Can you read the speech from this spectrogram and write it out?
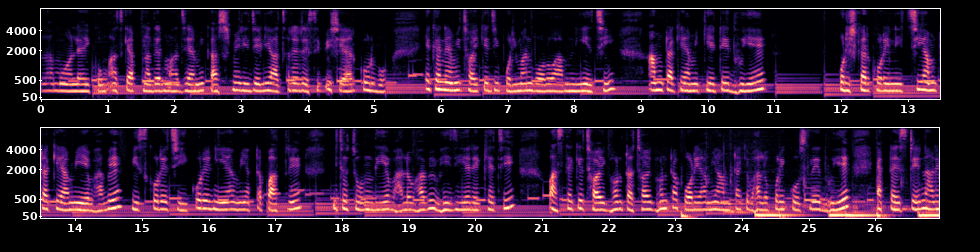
আসসালামু আলাইকুম আজকে আপনাদের মাঝে আমি কাশ্মীরি জেলি আচারের রেসিপি শেয়ার করব। এখানে আমি ছয় কেজি পরিমাণ বড় আম নিয়েছি আমটাকে আমি কেটে ধুয়ে পরিষ্কার করে নিচ্ছি আমটাকে। আমি এভাবে পিস করেছি, করে নিয়ে আমি একটা পাত্রে কিছু চুন দিয়ে ভালোভাবে ভিজিয়ে রেখেছি। পাঁচ থেকে ছয় ঘণ্টা ছয় ঘণ্টা পরে আমি আমটাকে ভালো করে কষলে ধুয়ে একটা স্টেনারে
